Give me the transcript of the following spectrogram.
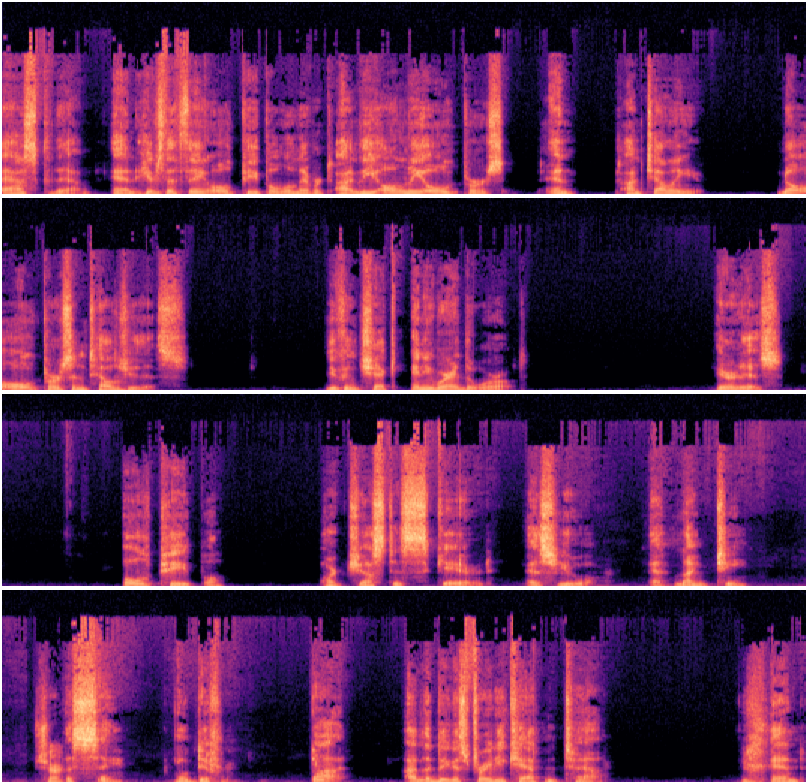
ask them. And here's the thing old people will never, I'm the only old person. And I'm telling you, no old person tells you this. You can check anywhere in the world. Here it is. Old people are just as scared as you are at 19. Sure. The same, no different. But I'm the biggest fraidy cat in town. and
